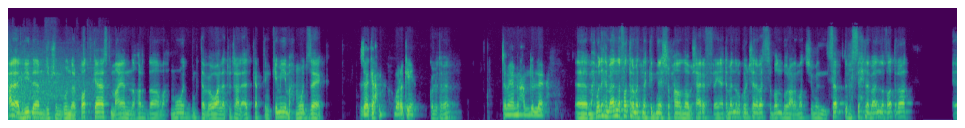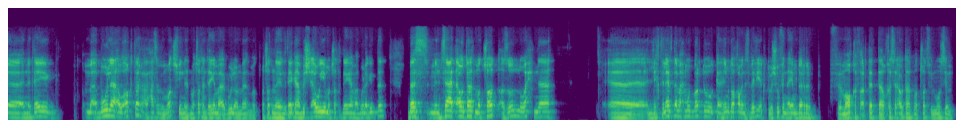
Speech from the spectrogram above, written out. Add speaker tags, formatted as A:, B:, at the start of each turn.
A: حلقة جديدة من Egyptian Gooner Podcast معايا النهاردة محمود ممكن تتابعوه على تويتر على at كابتن كيمي محمود ازيك؟
B: ازيك يا احمد؟ أخبارك إيه؟
A: كله تمام؟
B: تمام الحمد لله.
A: آه محمود إحنا بقالنا فترة ما تنكدناش سبحان الله. مش عارف يعني اتمنى ما اكونش أنا بس بنبر على ماتش يوم السبت بس إحنا بقالنا فترة آه النتائج مقبولة أو أكتر على حسب الماتش. في ماتشات نتائجها مقبولة ماتشات نتائجها مش قوي ماتشات نتائجها مقبولة جدا. بس من ساعة أول ثلاث ماتشات أظن وإحنا آه الاختلاف ده محمود برضو كان غير متوقع بالنسبة لي. كنت بشوف إن أي مدرب في مواقف أرتيتا وخسر أول ثلاث ماتشات في الموسم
